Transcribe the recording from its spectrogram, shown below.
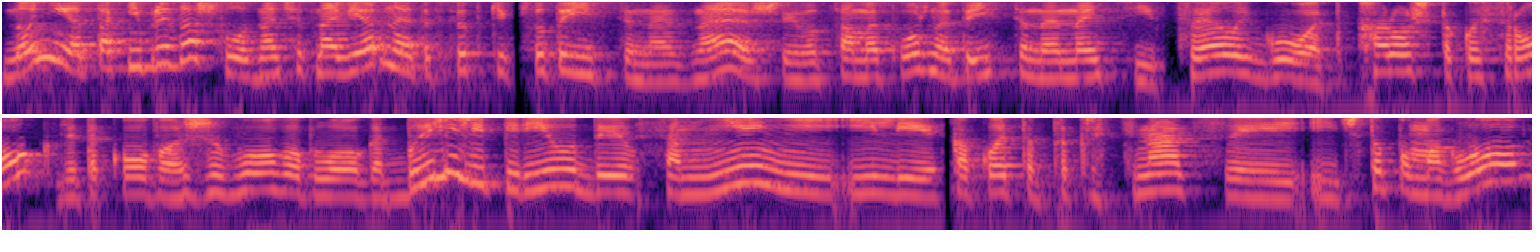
Но нет, так не произошло. Значит, наверное, это все-таки что-то истинное, знаешь, и вот самое сложное — это истинное найти. Целый год. Хороший такой срок для такого живого блога. Были ли периоды сомнений или какой-то прокрастинации, и что помогло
